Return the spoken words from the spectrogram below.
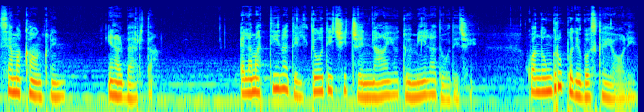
Siamo a Conklin, in Alberta. È la mattina del 12 gennaio 2012, quando un gruppo di boscaioli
